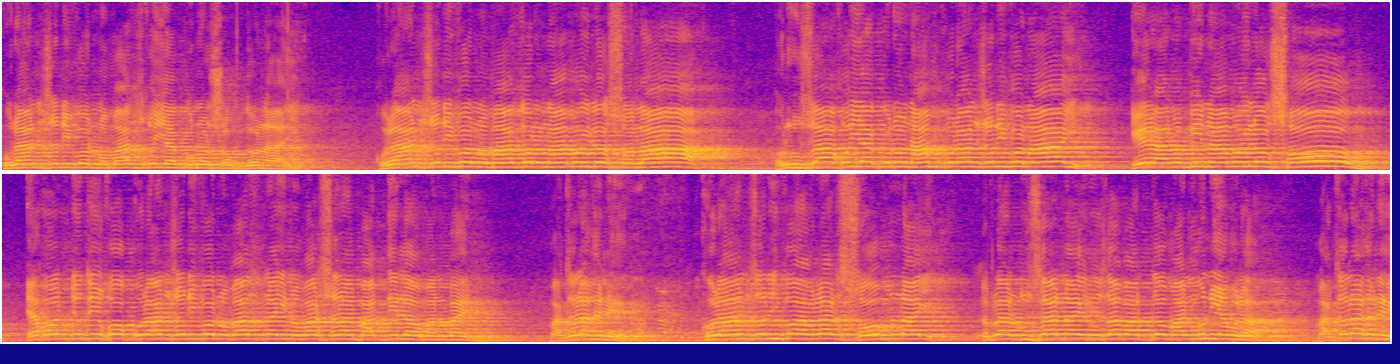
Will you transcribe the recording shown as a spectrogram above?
কোরআন শরীফর নমাজ হইয়া কোনো শব্দ নাই। কোরআন শরীফর নমাজের নাম হইল সলা রোজা কইয়া কোনো নাম কোরআন শরীফ নাই। এর আরবি নাম হইল সোম এখন যদি কোরআন শরীফ নমাজ নাই, নমাজ সারা বাদ দিলেও মানবাইন মাতলা খেনে কোরআন শরীফ আপনার সোম নাই আপনার রোজা নাই, রোজা দিও মানমুনি আমরা? মাতলা খেনে?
